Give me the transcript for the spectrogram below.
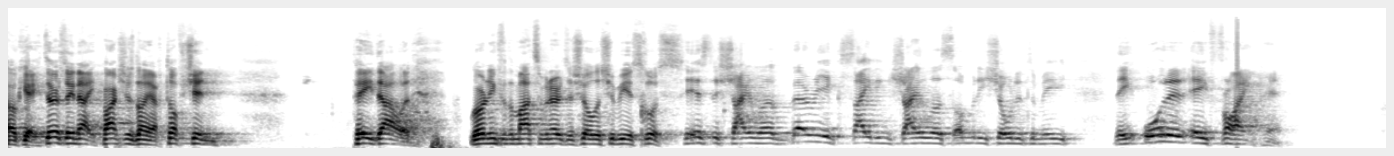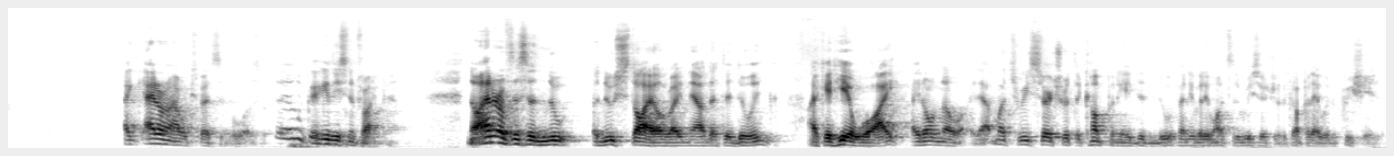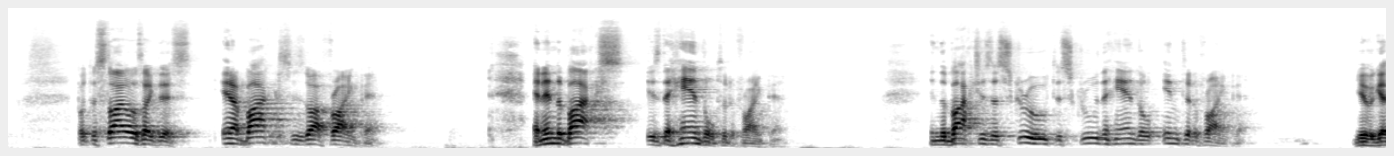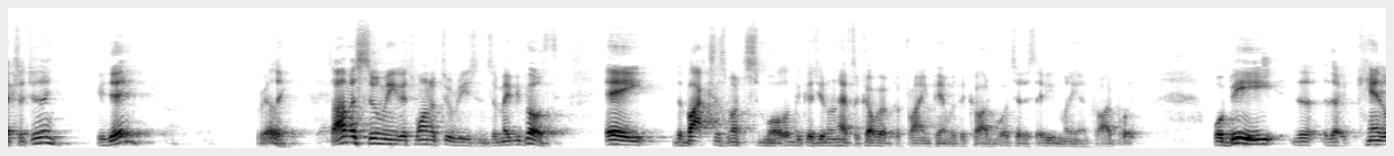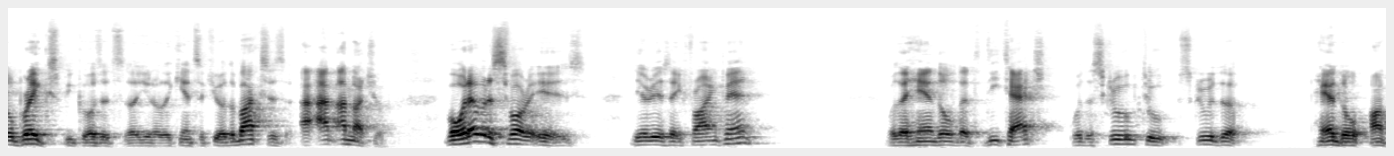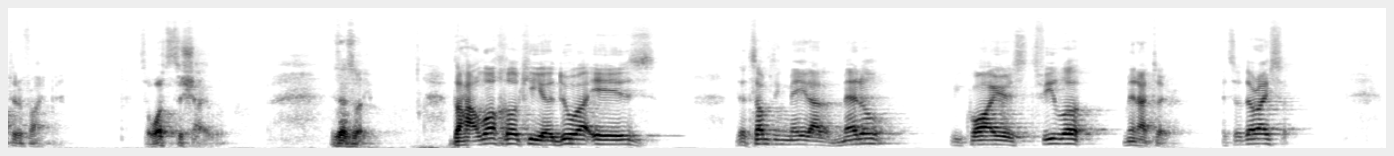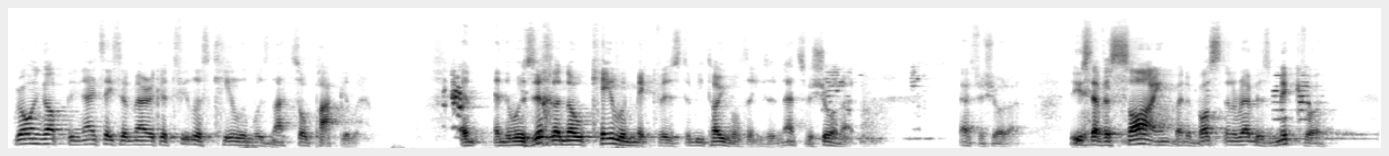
Okay, Thursday night, Parshas Noach, Tov Shin, Pei Dalad, learning for the Matzah and Eretz Shola should be a schus. Here's the Shaila, very exciting Shaila. Somebody showed it to me. They ordered a frying pan. I, I don't know how expensive it was. It looked like a decent frying pan. Now I don't know if this is a new a new style right now that they're doing. I could hear why. I don't know. That much research with the company I didn't do. If anybody wants to research with the company, I would appreciate it. But the style is like this in a box is our frying pan. And in the box is the handle to the frying pan. In the box is a screw to screw the handle into the frying pan. You ever get such a thing? You did? Really? So I'm assuming it's one of two reasons, or maybe both. A, the box is much smaller because you don't have to cover up the frying pan with the cardboard, so they're saving money on cardboard. Or B, the, the handle breaks because it's, uh, you know, they can't secure the boxes. I, I'm not sure. But whatever the svara is, there is a frying pan with a handle that's detached with a screw to screw the handle onto the frying pan. So what's the shiloh? The halacha ki yadua is that something made out of metal requires tevillah minatir. It's a deraisa. Growing up in the United States of America, tevillah's kelim was not so popular and, and there was zicha no kalim mikvahs to be toivel things, and that's for sure not. That's for sure not. They used to have a sign by the Boston Rebbe's mikvah,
